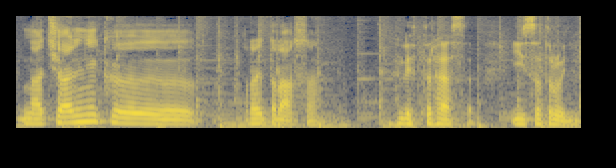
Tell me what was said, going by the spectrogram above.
Начальник э, ретраса. Литраса и сотрудник.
